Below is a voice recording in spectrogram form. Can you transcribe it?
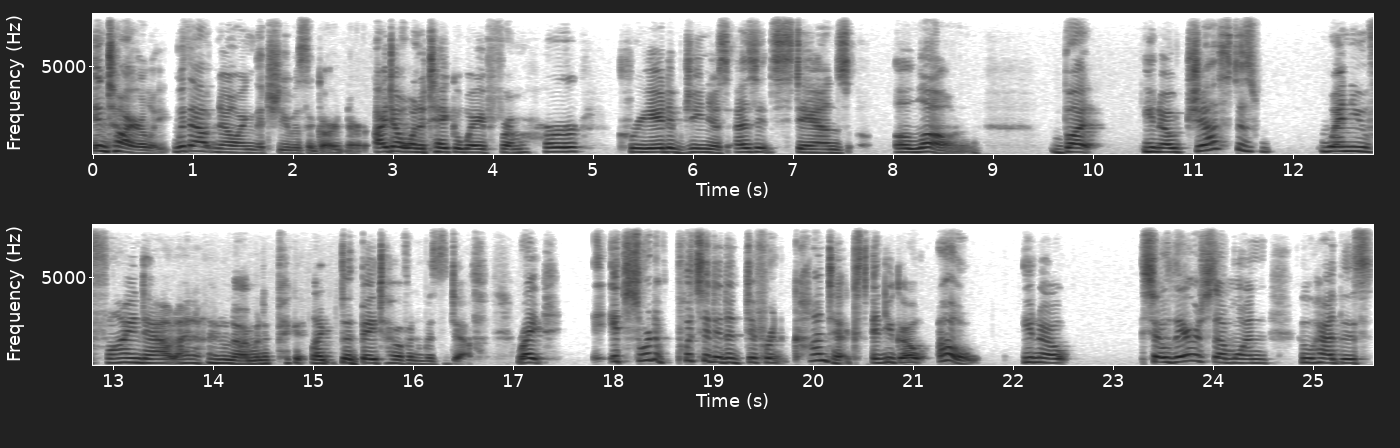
entirely without knowing that she was a gardener. I don't want to take away from her creative genius as it stands alone. But, you know, just as when you find out, I, I don't know, I'm going to pick it like that Beethoven was deaf, right? It sort of puts it in a different context. And you go, oh, you know, so there's someone who had this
